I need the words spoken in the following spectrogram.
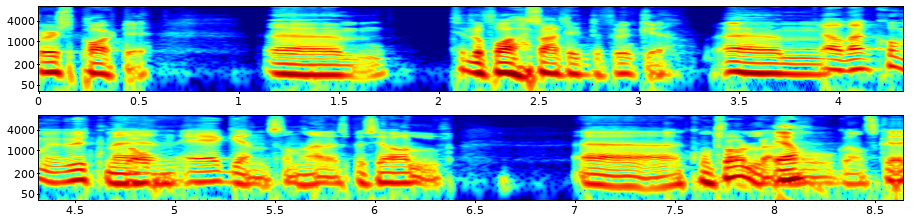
first party, um, til å få sånne ting til å funke. Um, Ja, den kom jo ut med Ja. en egen sånn her spesial eh, kontroller Ja. ganske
